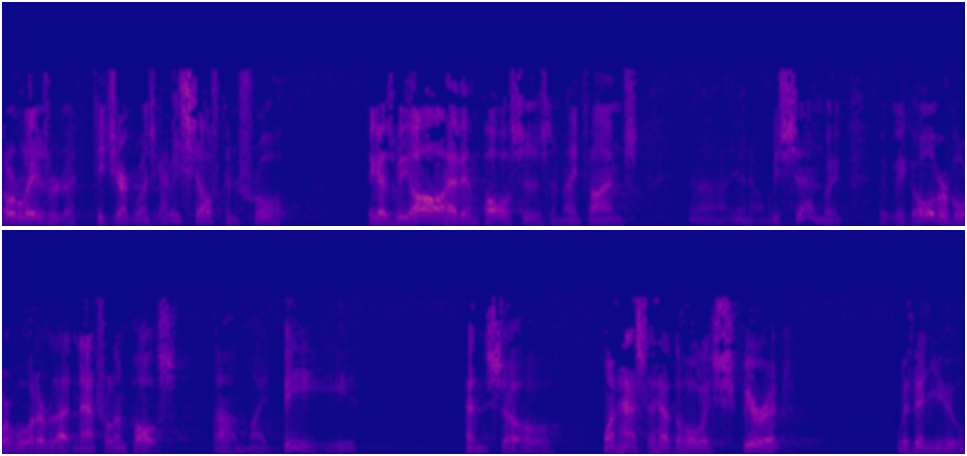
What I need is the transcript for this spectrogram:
Older ladies were to teach younger ones, you've got to be self controlled. Because we all have impulses, and many times, uh, you know, we sin, we, we, go overboard, whatever that natural impulse uh, might be. And so, one has to have the Holy Spirit within you,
